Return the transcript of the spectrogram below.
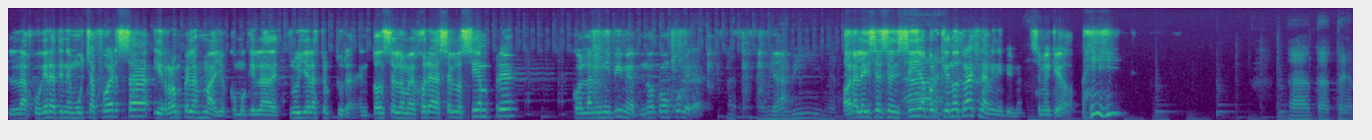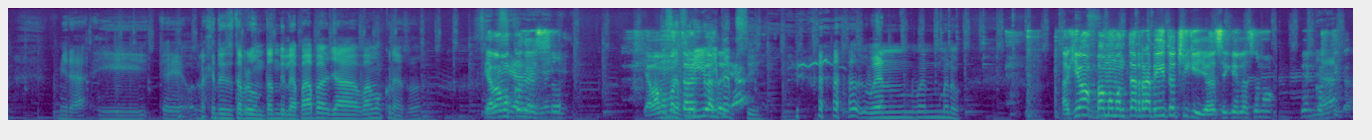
la juguera tiene mucha fuerza y rompe las mallos, como que la destruye la estructura. Entonces lo mejor es hacerlo siempre con la mini pimer, no con juguera. Ahora le hice sencilla ah. porque no traje la mini pimer, se me quedó. ah, está, está bien. Mira, y eh, la gente se está preguntando y la papa, ya vamos con eso. Ya vamos con eso. Ya vamos a montar el plato. Pepsi. buen, buen menú. Aquí vamos, a montar rapidito, chiquillos, así que lo hacemos bien cortita.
